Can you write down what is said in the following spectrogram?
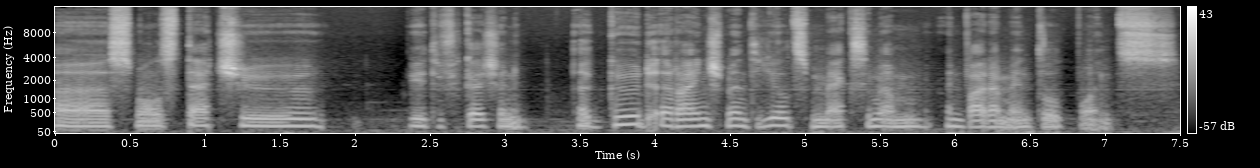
A small statue Beautification. A good arrangement yields maximum environmental points.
